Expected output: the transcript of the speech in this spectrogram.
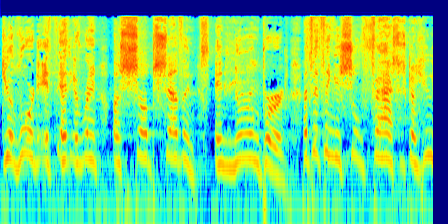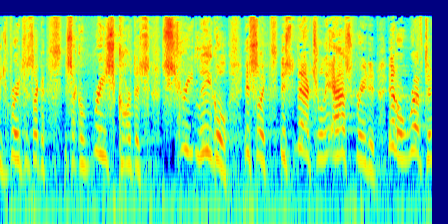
Dear Lord, it, it, it, ran a sub seven in Nürburgring. The thing is so fast; it's got huge brakes. It's like a it's like a race car that's street legal. It's like it's naturally aspirated. It'll rev to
